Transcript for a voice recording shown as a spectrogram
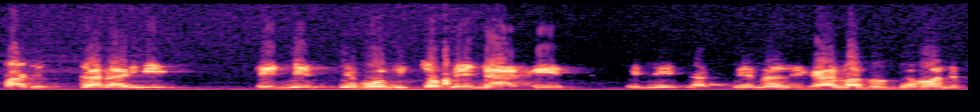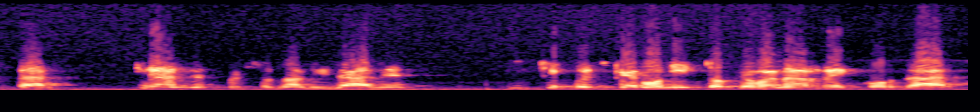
para estar ahí en este bonito homenaje, en esa cena de gala donde van a estar grandes personalidades y que pues qué bonito que van a recordar,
